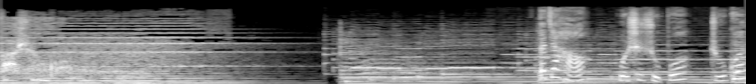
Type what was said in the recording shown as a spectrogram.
发生过。大家好，我是主播竹关，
